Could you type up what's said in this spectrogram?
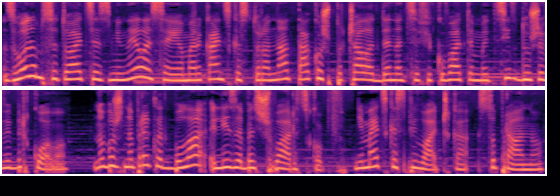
Згодом ситуація змінилася, і американська сторона також почала денацифікувати митців дуже вибірково. Ну бо ж, наприклад, була Елізабет Шварцкопф, німецька співачка, сопрано.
